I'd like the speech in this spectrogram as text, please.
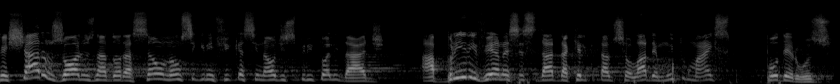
Fechar os olhos na adoração não significa sinal de espiritualidade. Abrir e ver a necessidade daquele que está do seu lado é muito mais poderoso.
